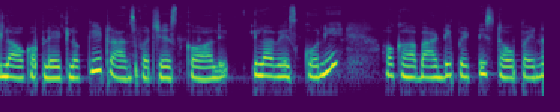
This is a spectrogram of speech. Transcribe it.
ఇలా ఒక ప్లేట్లోకి ట్రాన్స్ఫర్ చేసుకోవాలి. ఇలా వేసుకొని ఒక బాండీ పెట్టి స్టవ్ పైన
